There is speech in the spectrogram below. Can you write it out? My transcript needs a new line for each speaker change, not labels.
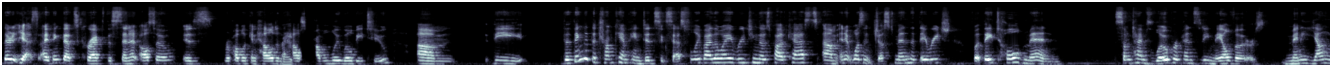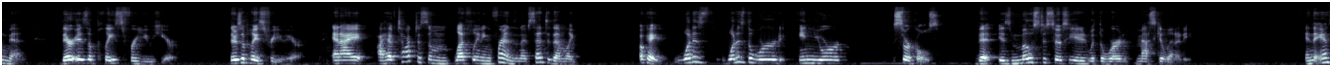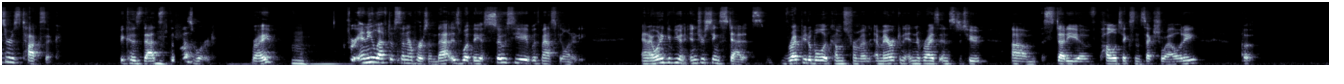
there, yes, I think that's correct. The Senate also is Republican held, and
Right.
the House probably will be too. Um, the the thing that the Trump campaign did successfully, by the way, reaching those podcasts, um, and it wasn't just men that they reached, but they told men, sometimes low propensity male voters, many young men, there is a place for you here. There's a place for you here. And I I have talked to some left leaning friends, and I've said to them like, okay, what is what is the word in your circles that is most associated with the word masculinity? And the answer is toxic because that's the buzzword, right?
Mm.
For any left of center person, that is what they associate with masculinity. And I want to give you an interesting stat. It's reputable. It comes from an American Enterprise Institute um, study of politics and sexuality. Uh,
